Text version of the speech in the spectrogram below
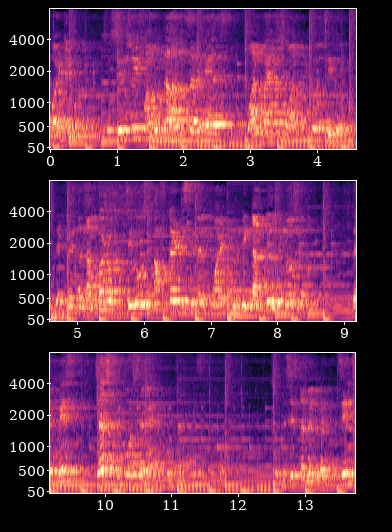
point accordingly. So since we found the answer as 1 minus 1 it was 0, that means the number of zeros after decimal point will be none. There will be no zero. That means just before 7 put the decimal point. So this is the value. Since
